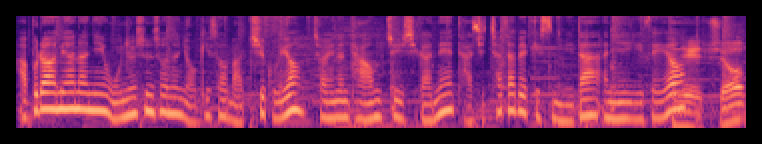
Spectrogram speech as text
아브라함의 하나님 오늘 순서는 여기서 마치고요. 저희는 다음 주 이 시간에 다시 찾아뵙겠습니다. 안녕히 계세요. 안녕히 계십시오.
